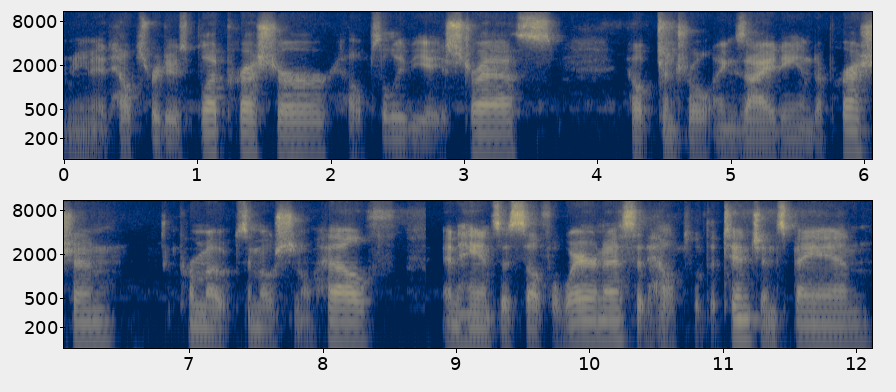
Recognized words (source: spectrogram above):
I mean, it helps reduce blood pressure, helps alleviate stress, help control anxiety and depression, promotes emotional health, enhances self awareness, it helps with attention span.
